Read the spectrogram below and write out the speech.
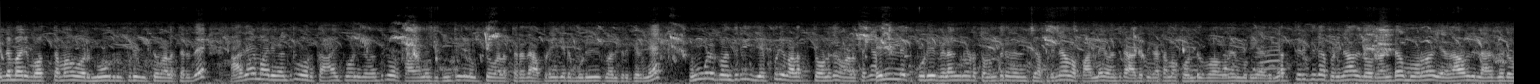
இந்த மாதிரி மொத்தமாக ஒரு நூறு ரூபாய் விட்டு வளர்த்துறது. அதே மாதிரி வந்துட்டு ஒரு தாய் கோழியில் வந்துட்டு ஒரு பதினஞ்சு குஞ்சுகள் விட்டு வளர்த்துறது அப்படிங்கிற முடிவுக்கு வந்திருக்கிறீங்க. உங்களுக்கு வந்துட்டு எப்படி வளர்த்து தோணுதோ வளர்த்துங்க. வெளியில் கூடிய விலங்குகளோட தொந்தரவு இருந்துச்சு அப்படின்னா நம்ம பண்ணை வந்துட்டு அடுத்த கட்டமாக கொண்டு போகவே முடியாதுங்க இருக்குது அப்படின்னா அதில் ஒரு ரெண்டோ மூணோ ஏதாவது லகுடோ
